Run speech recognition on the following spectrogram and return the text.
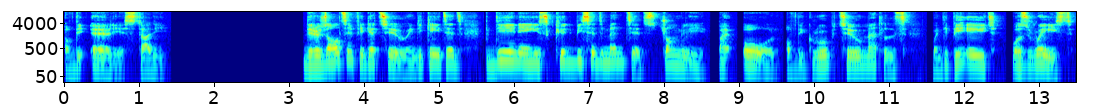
of the earlier study. The results in Figure 2 indicated the DNAs could be sedimented strongly by all of the group 2 metals when the pH was raised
